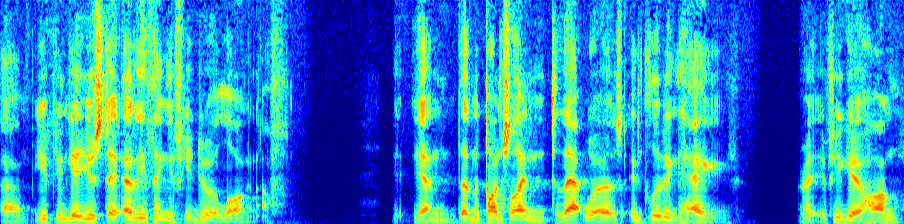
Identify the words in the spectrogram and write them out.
um, you can get used to anything if you do it long enough. And then the punchline to that was including hanging. Right? If you get hung,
